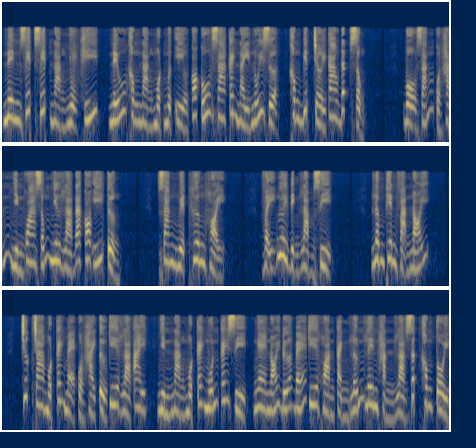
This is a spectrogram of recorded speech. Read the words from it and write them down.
nên giết giết nàng nhụy khí, nếu không nàng một mực ỉa có cố ra cái này núi dựa, không biết trời cao đất rộng. Bộ dáng của hắn nhìn qua giống như là đã có ý tưởng. Giang Nguyệt Hương hỏi. Vậy ngươi định làm gì? Lâm Thiên Vạn nói. Trước cha một cái mẹ của hài tử kia là ai, nhìn nàng một cái muốn cái gì, nghe nói đứa bé kia hoàn cảnh lớn lên hẳn là rất không tồi,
